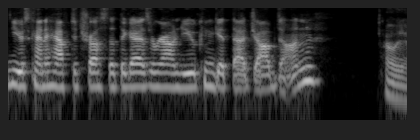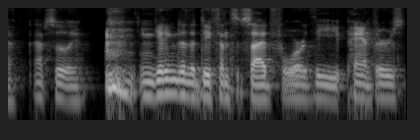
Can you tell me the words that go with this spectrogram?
you just kind of have to trust that the guys around you can get that job done. Oh yeah, absolutely. and getting to the defensive side for the Panthers,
